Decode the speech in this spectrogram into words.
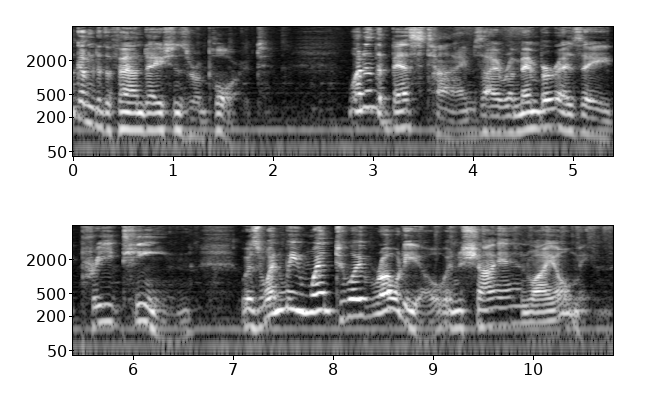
Welcome to the Foundation's report. One of the best times I remember as a preteen was when we went to a rodeo in Cheyenne, Wyoming.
